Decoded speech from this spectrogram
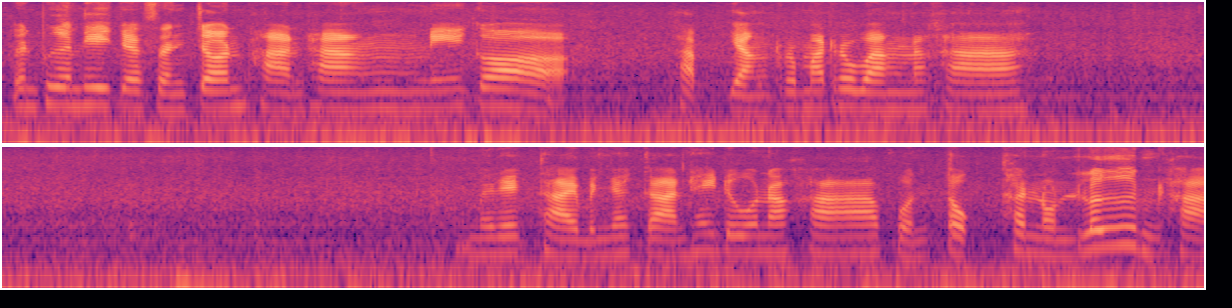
เพื่อนๆที่จะสัญจรผ่านทางนี้ก็ขับอย่างระมัดระวังนะคะ ไม่ได้ถ่ายบรรยากาศให้ดูนะคะ ฝนตกถนนลื่นค่ะ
